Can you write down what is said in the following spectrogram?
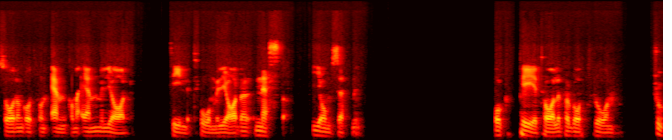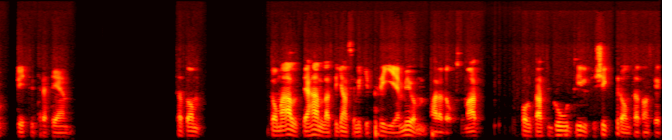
så har de gått från 1,1 miljard till 2 miljarder nästa i omsättning. Och P talet har gått från 40 till 31. Så att de, de har alltid handlat till ganska mycket premium, paradox. De har, folk har haft god tillförsikt till dem för att de ska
